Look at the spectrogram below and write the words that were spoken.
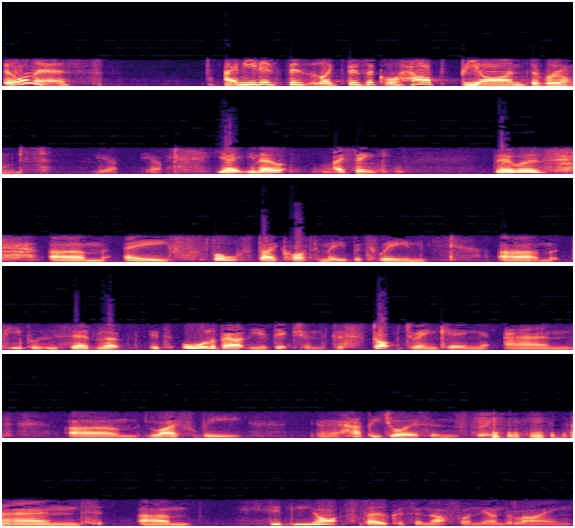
illness, I needed phys- like physical help beyond the rooms. Yeah, yeah, yeah. You know, I think there was um, a false dichotomy between um, people who said, "Look, it's all about the addictions. Just stop drinking, and um, life will be you know, happy, joyous, and free," and um, did not focus enough on the underlying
